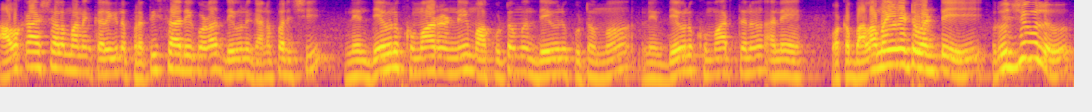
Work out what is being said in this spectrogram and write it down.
అవకాశాలు మనం కలిగిన ప్రతిసారి కూడా దేవుని గణపరిచి నేను దేవుని కుమారుణ్ణి మా కుటుంబం దేవుని కుటుంబం నేను దేవుని కుమార్తెను అనే ఒక బలమైనటువంటి రుజువులు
